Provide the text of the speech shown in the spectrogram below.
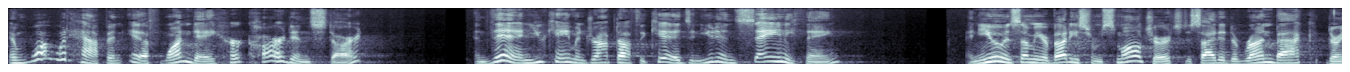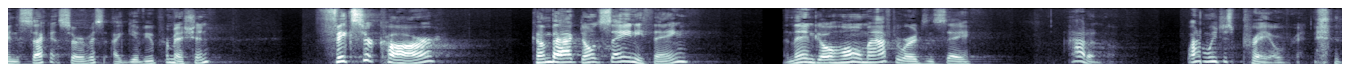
And what would happen if one day her car didn't start, and then you came and dropped off the kids and you didn't say anything, and you and some of your buddies from small church decided to run back during the second service? I give you permission. Fix her car, come back, don't say anything, and then go home afterwards and say, I don't know. Why don't we just pray over it?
